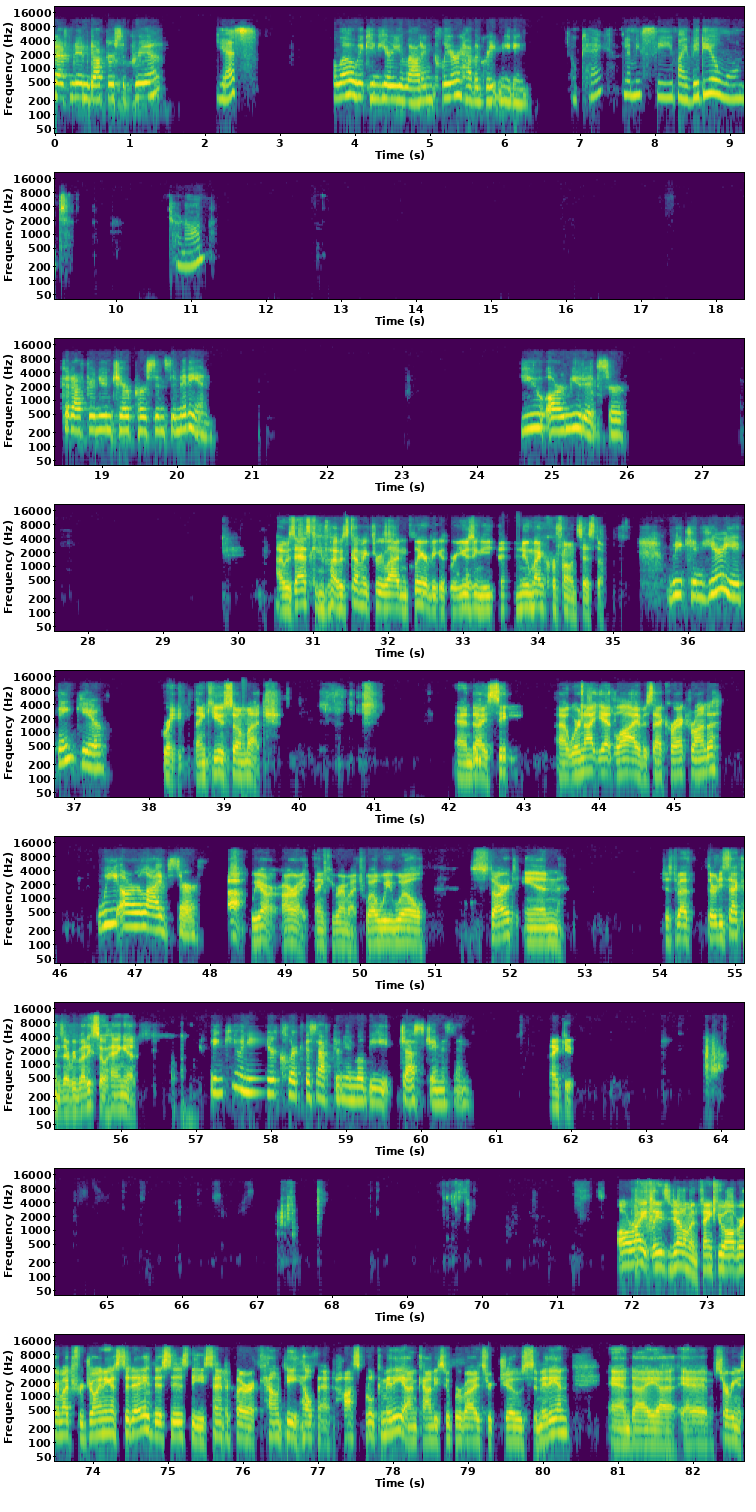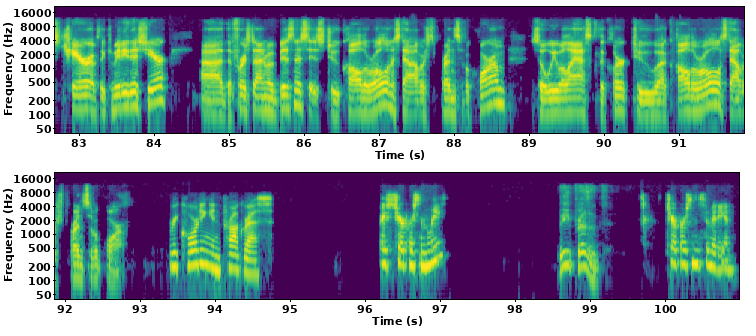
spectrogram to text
Good afternoon, Dr. Supriya. Yes, Hello, we can hear you loud and clear. Have a great meeting. okay. Let me see. My video won't turn on. Good afternoon, Chairperson Simitian. You are muted, sir. I was asking if I was coming through loud and clear because we're using a new microphone system. We can hear you. Thank you. Great, thank you so much. And I see uh, we're not yet live. Is that correct, Rhonda? We are live, sir. Ah, we are. All right, thank you very much. Well, we will start in just about 30 seconds, everybody, so hang in. Thank you. And your clerk this afternoon will be Jess Jameson. Thank you. All right, ladies and gentlemen, thank you all very much for joining us today. This is the Santa Clara County Health and Hospital Committee. I'm County Supervisor Joe Simitian, and I uh, am serving as chair of the committee this year. Uh, The first item of business is to call the roll and establish the presence of a quorum. So we will ask the clerk to uh, call the roll, establish the presence of a quorum. Recording in progress. Vice Chairperson Lee, Lee present. Chairperson Simitian.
